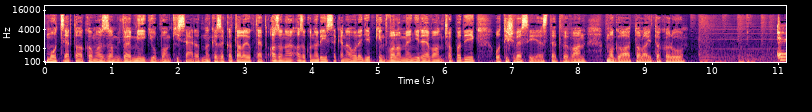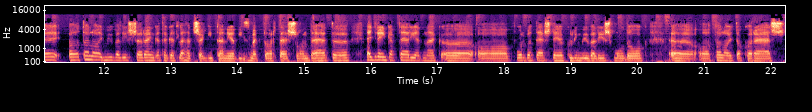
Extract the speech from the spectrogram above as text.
módszert alkalmazza, amivel még jobban kiszáradnak ezek a talajok, tehát azon a, azokon a részeken, ahol egyébként valamennyire van csapadék, ott is veszélyeztetve van maga a talajtakaró. A talajműveléssel rengeteget lehet segíteni a víz megtartáson, tehát egyre inkább terjednek a forgatás nélküli művelésmódok, a talajtakarás,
